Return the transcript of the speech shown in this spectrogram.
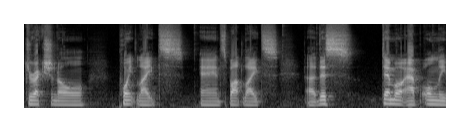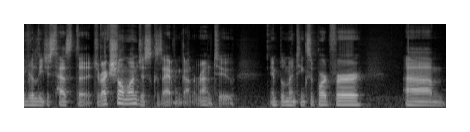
directional point lights, and spotlights. Uh, this demo app only really just has the directional one, just because I haven't gotten around to implementing support for um,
